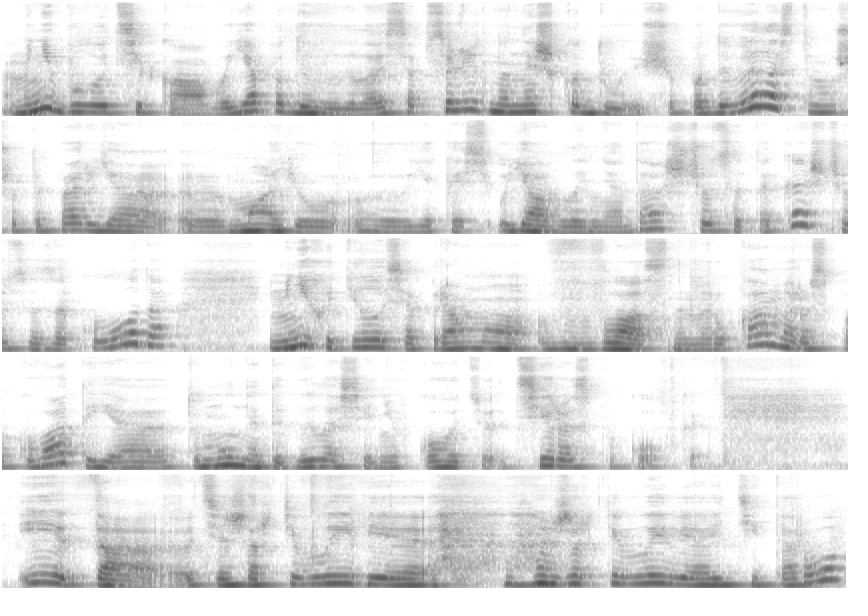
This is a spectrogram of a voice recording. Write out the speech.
Мені було цікаво, я подивилась, абсолютно не шкодую, що подивилась, тому що тепер я е, маю е, якесь уявлення, да, що це таке, що це за колода. І мені хотілося прямо власними руками розпакувати, я тому не дивилася ні в кого ці розпаковки. І так, ці жартівливі, жартівливі IT Таро, а,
